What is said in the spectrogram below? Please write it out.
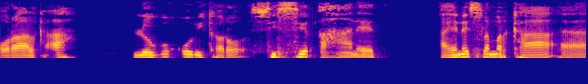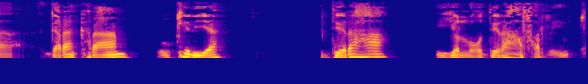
qoraalka ah loogu qori karo si sir ahaaneed. Ayna isla markaa garan karaan oo keliya diraha iyo loo diraha fariinta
